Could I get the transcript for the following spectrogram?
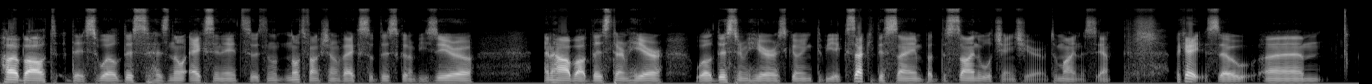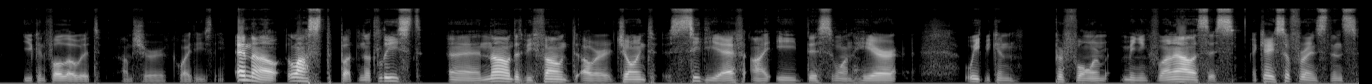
How about this? Well, this has no x in it, so it's not, not function of x, so this is going to be 0. And how about this term here? Well, this term here is going to be exactly the same, but the sign will change here to minus, yeah? Okay, so um, you can follow it, I'm sure, quite easily. And now, last but not least, uh, now that we found our joint CDF, i.e. this one here, we, can perform meaningful analysis. Okay, so for instance,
